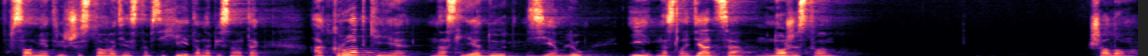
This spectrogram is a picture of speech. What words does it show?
в Псалме 36, 11 стихе, и там написано так. «А кроткие наследуют землю и насладятся множеством шалома».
